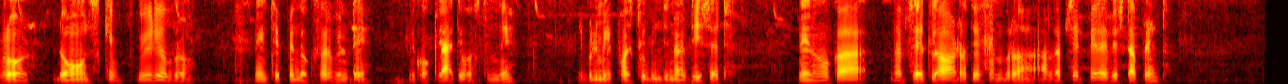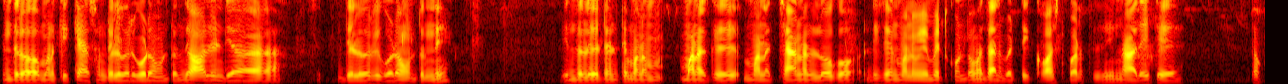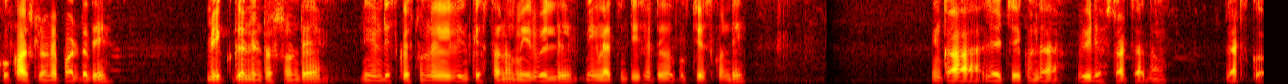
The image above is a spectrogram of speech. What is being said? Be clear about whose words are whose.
Speaker 1: Bro don't skip video bro నేను చెప్పింది ఒకసారి వింటే మీకు ఒక క్లారిటీ వస్తుంది. ఇప్పుడు మీకు ఫస్ట్ చూపించిన టీ షర్ట్ నేను ఒక వెబ్సైట్లో ఆర్డర్ చేశాను బ్రో ఆ వెబ్సైట్ పేరే విస్టా ప్రింట్ ఇందులో మనకి క్యాష్ ఆన్ డెలివరీ కూడా ఉంటుంది ఆల్ ఇండియా డెలివరీ కూడా ఉంటుంది. ఇందులో ఏంటంటే మనం మనకి మన ఛానల్ లోగో డిజైన్ మనం ఏం పెట్టుకుంటామో దాన్ని బట్టి కాస్ట్ పడుతుంది. నాదైతే తక్కువ కాస్ట్లోనే పడ్డది. మీకు కానీ ఇంట్రెస్ట్ ఉంటే నేను డిస్క్రిప్షన్లో ఈ లింక్ ఇస్తాను. మీరు వెళ్ళి మీకు నచ్చిన టీ షర్ట్ బుక్ చేసుకోండి. ఇంకా లేట్ చేయకుండా వీడియో స్టార్ట్ చేద్దాం. Let's go.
